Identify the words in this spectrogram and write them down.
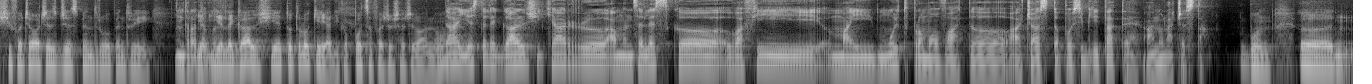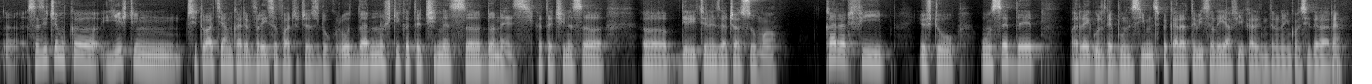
și făceau acest gest pentru, pentru ei. Într-adevăr. E, e legal și e totul ok, adică poți să faci așa ceva, nu? Da, este legal și chiar uh, am înțeles că va fi mai mult promovată această posibilitate anul acesta. Bun. Uh, să zicem că ești în situația în care vrei să faci acest lucru, dar nu știi către cine să donezi, către cine să uh, direcționezi acea sumă. Care ar fi, eu știu, un set de reguli de bun simț pe care ar trebui să le ia fiecare dintre noi în considerare?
